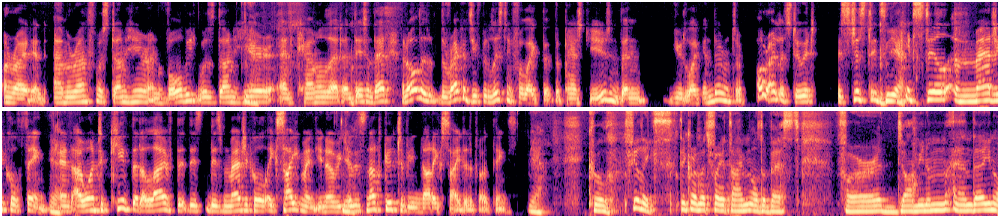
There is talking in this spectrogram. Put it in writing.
all right and amaranthe was done here and volbeat was done here and kamelot and this and that and all the, the records you've been listening for like the, the past years and then you're like in there and say all right let's do it it's just it's Yeah. it's still a magical thing Yeah. and i want to keep that alive th- this this magical excitement you know because Yeah. it's not good to be not excited about things Yeah, cool. Felix, thank you very much for your time. All the best for Dominum, and uh, you know,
